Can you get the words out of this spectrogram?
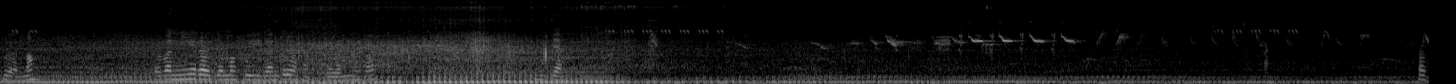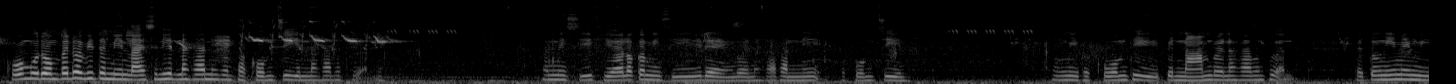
เพื่อนๆเนาะแต่วันนี้เราจะมาคุยกันเรื่องผักโขมนะครับจ้ะ ผักโขมอุดมไปด้วยวิตามินหลายชนิดนะคะ นี่เป็นผักโขมจีนนะคะเพื่อนมันมีสีเขียวแล้วก็มีสีแดงด้วยนะคะ พันธุ์นี้ผักโขมจีน มันมีผักโขมที่เป็นน้ำด้วยนะคะเพื่อนๆแต่ตรงนี้ไม่มี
